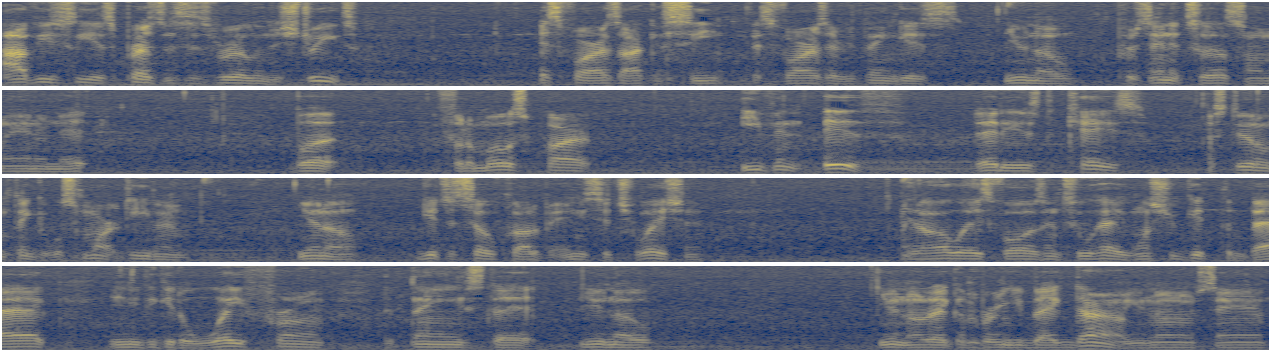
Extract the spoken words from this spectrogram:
obviously, his presence is real in the streets, as far as I can see, as far as everything is, you know, presented to us on the internet. But for the most part, even if that is the case, I still don't think it was smart to even you know, get yourself caught up in any situation. It always falls into, hey, once you get the bag, you need to get away from the things that, you know, you know, that can bring you back down, you know what I'm saying?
